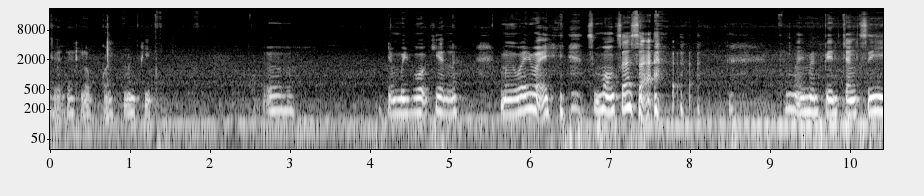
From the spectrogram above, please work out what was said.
เดี๋ยวได้ลบก่อนมันผิด เออ ยังไม่บวกเขียนเลยมือไว้ไว้สมองซาสาทำไมมันเป็นจังซี่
